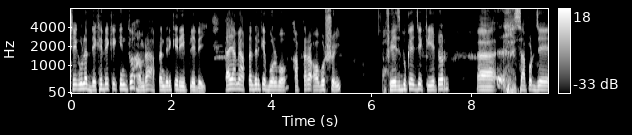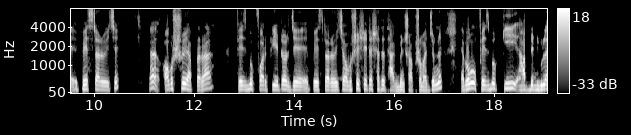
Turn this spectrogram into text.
সেগুলো দেখে দেখে কিন্তু আমরা আপনাদেরকে রিপ্লে দেই। তাই আমি আপনাদেরকে বলব, আপনারা অবশ্যই ফেসবুকে যে ক্রিয়েটর সাপোর্ট যে পেজটা রয়েছে হ্যাঁ অবশ্যই আপনারা ফেসবুক ফর ক্রিয়েটর যে পেজটা রয়েছে, অবশ্যই সেটার সাথে থাকবেন সব সময়ের জন্য। এবং ফেসবুক কি আপডেটগুলো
